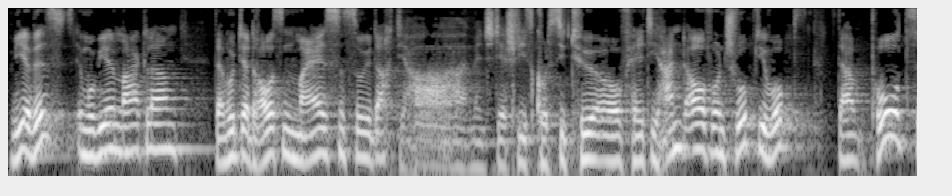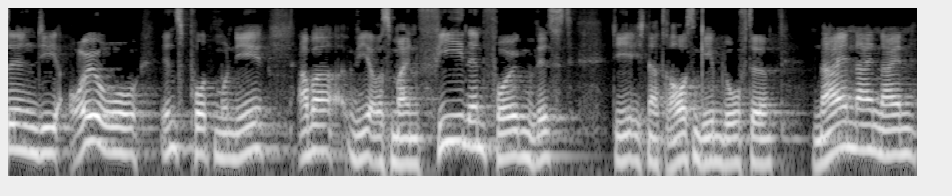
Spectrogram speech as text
wie ihr wisst, Immobilienmakler da wird ja draußen meistens so gedacht, ja, Mensch, der schließt kurz die Tür auf, hält die Hand auf und schwuppdiwupp, da purzeln die Euro ins Portemonnaie. Aber wie ihr aus meinen vielen Folgen wisst, die ich nach draußen geben durfte, nein, nein, nein,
